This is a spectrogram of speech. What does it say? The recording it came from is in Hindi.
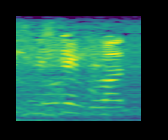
इस, इस गेम के बाद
